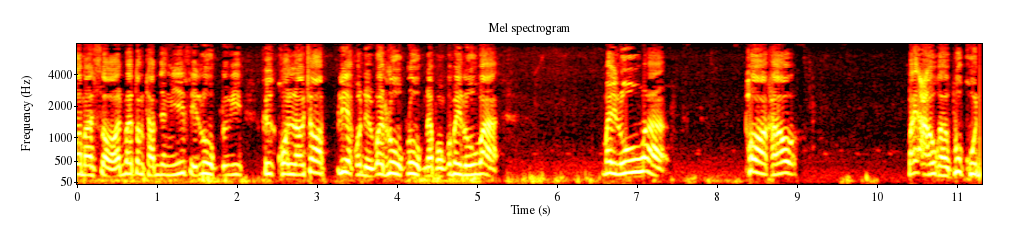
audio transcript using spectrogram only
ก็มาสอนว่าต้องทำอย่างนี้สิลูกตรงนี้ คือคนเราชอบเรียกคนอื่นว่าลูกลูกนะผมก็ไม่รู้ว่า ไม่รู้ว่า พ่อเขา ไปเอากับพวกคุณ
